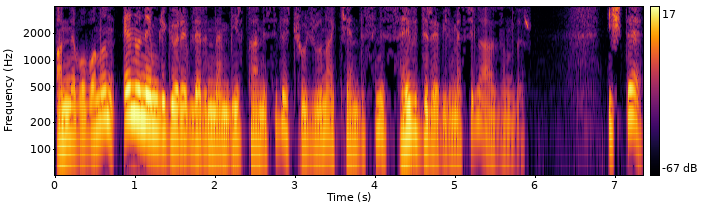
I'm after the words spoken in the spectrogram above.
Anne babanın en önemli görevlerinden bir tanesi de çocuğuna kendisini sevdirebilmesi lazımdır. İşte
